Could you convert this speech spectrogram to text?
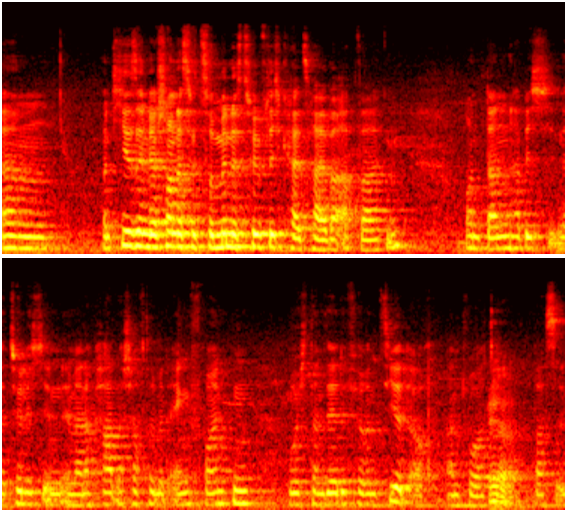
ähm, und hier sehen wir schon, dass wir zumindest höflichkeitshalber abwarten. Und dann habe ich natürlich in, in meiner Partnerschaft mit engen Freunden wo ich dann sehr differenziert auch antworte, ja. was in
